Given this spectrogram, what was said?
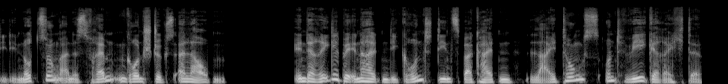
die die Nutzung eines fremden Grundstücks erlauben. In der Regel beinhalten die Grunddienstbarkeiten Leitungs- und Wegerechte.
